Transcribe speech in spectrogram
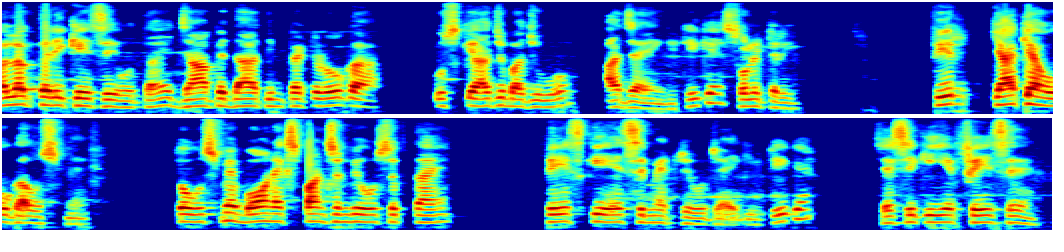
अलग तरीके से होता है। जहाँ पे दांत इम्पेक्टेड होगा, उसके आजू बाजू वो आ जाएँगे। ठीक है सोलिटरी फिर क्या क्या होगा उसमें? तो उसमें बॉन एक्सपांशन भी हो सकता है। फेस की एसिमेट्री हो जाएगी। ठीक है, जैसे कि ये फेस है,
